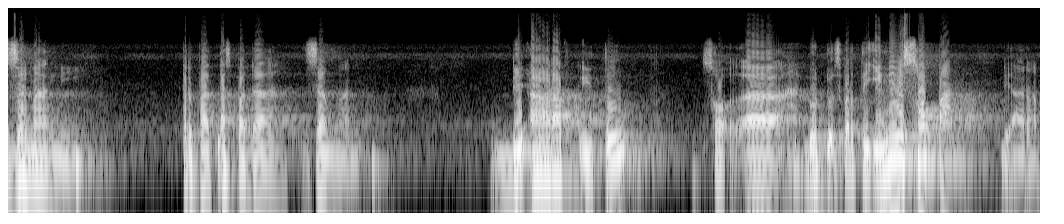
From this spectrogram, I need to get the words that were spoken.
zamani. Terbatas pada zaman. Di Arab itu so, uh, duduk seperti ini sopan di Arab.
